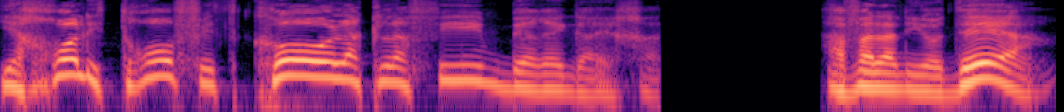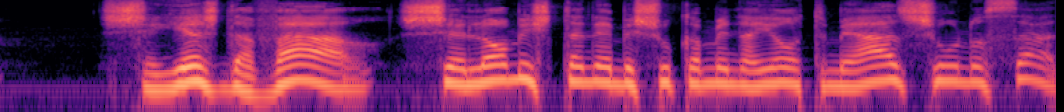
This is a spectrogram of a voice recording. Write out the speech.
יכול לטרוף את כל הקלפים ברגע אחד. אבל אני יודע שיש דבר שלא משתנה בשוק המניות מאז שהוא נוסד.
